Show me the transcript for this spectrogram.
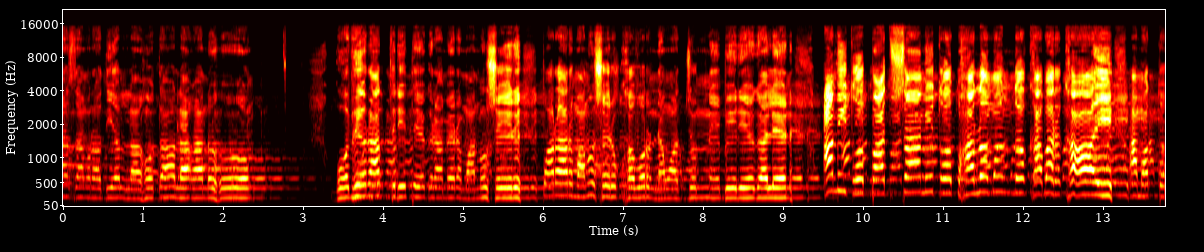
আজম রাদিয়াল্লাহু তাআলা আনহু গভীর রাত্রিতে গ্রামের মানুষের, পাড়ার মানুষের খবর নেওয়ার জন্য বেরিয়ে গেলেন। আমি তো বাদশাহ, আমি তো ভালো মন্দ খাবার খাই। আমার তো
